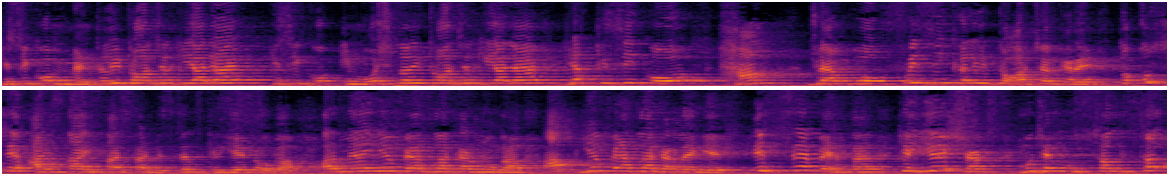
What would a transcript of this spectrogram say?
کسی کو مینٹلی ٹارچر کیا جائے، کسی کو ایموشنلی ٹارچر کیا جائے، یا کسی کو ہم جو ہے وہ فزیکلی ٹارچر کریں تو اس سے آہستہ آہستہ آہستہ ڈسٹنس کریٹ ہوگا اور میں یہ فیصلہ کر لوں گا، آپ یہ فیصلہ کر لیں گے، اس سے بہتر کہ یہ شخص مجھے مسلسل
